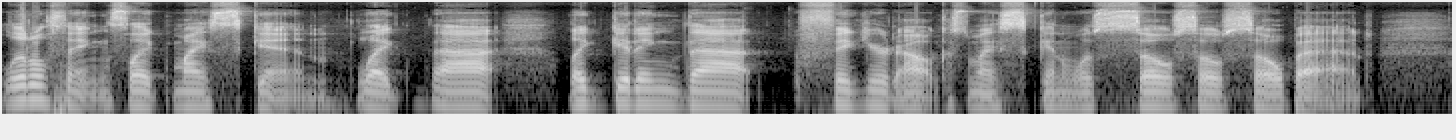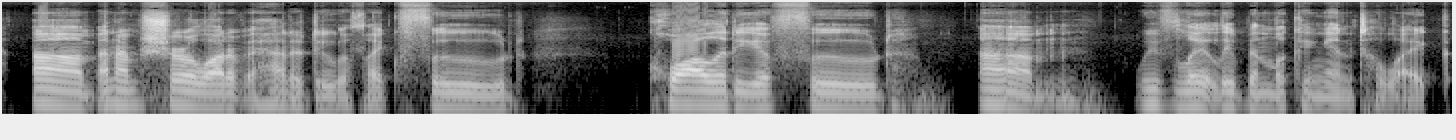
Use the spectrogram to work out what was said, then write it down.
little things like my skin, like that, like getting that figured out because my skin was so, so, so bad. Um, and I'm sure a lot of it had to do with like food, quality of food. Um, we've lately been looking into like,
